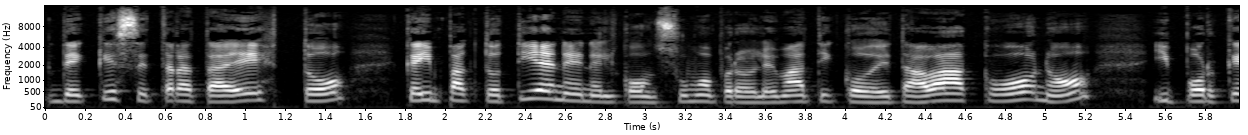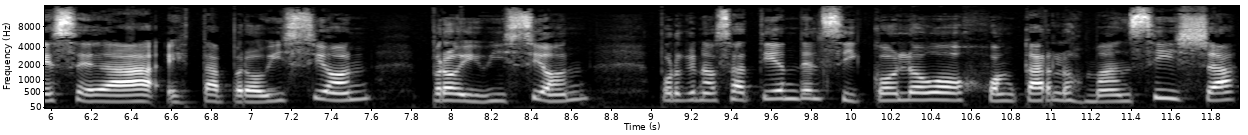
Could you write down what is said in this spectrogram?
de qué se trata esto, qué impacto tiene en el consumo problemático de tabaco, ¿no? Y por qué se da esta provisión, prohibición, porque nos atiende el psicólogo Juan Carlos Mancilla,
